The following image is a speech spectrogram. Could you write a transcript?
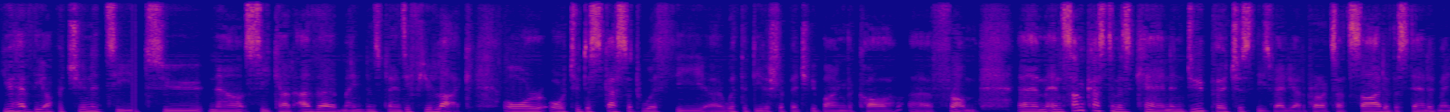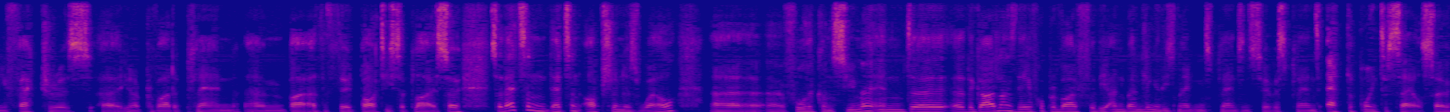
you have the opportunity to now seek out other maintenance plans if you like, or or to discuss it with the uh, with the dealership that you're buying the car uh, from. Um, and some customers can and do purchase these value-added products outside of the standard manufacturer's, uh, you know, provided plan um, by other third-party suppliers. So, so that's an that's an option as well uh, uh, for the consumer. And uh, the guidelines therefore provide for the unbundling of these maintenance plans and service plans at the point of sale. So,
